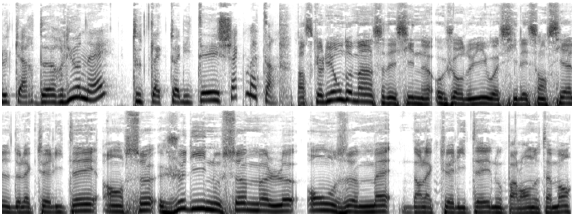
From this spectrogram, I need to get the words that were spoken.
Le quart d'heure lyonnais toute l'actualité chaque matin. Parce que Lyon demain se dessine aujourd'hui, voici l'essentiel de l'actualité. En ce jeudi, nous sommes le 11 mai. Dans l'actualité, nous parlons notamment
